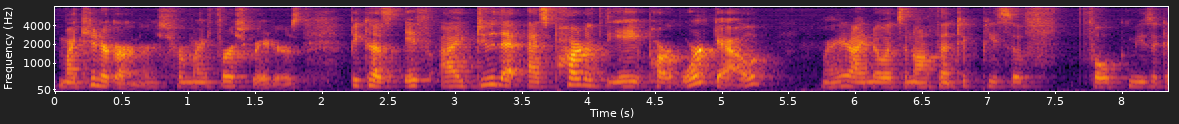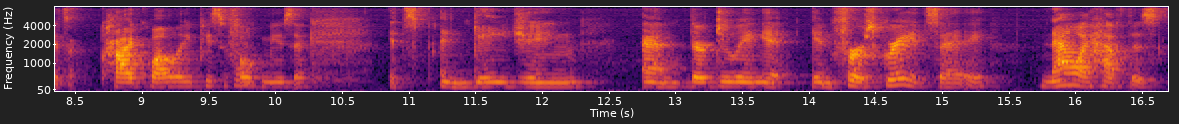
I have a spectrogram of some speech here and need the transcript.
my kindergartners, for my first graders. Because if I do that as part of the eight part workout, right, I know it's an authentic piece of folk music, it's a high quality piece of yeah. folk music, it's engaging, and they're doing it in first grade, say, now I have this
